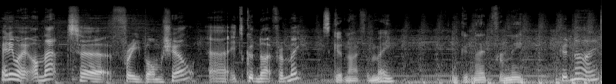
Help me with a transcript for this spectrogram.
Anyway, on that uh, free bombshell, uh, it's good night from me. It's good night from me. And good night from me. Good night.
